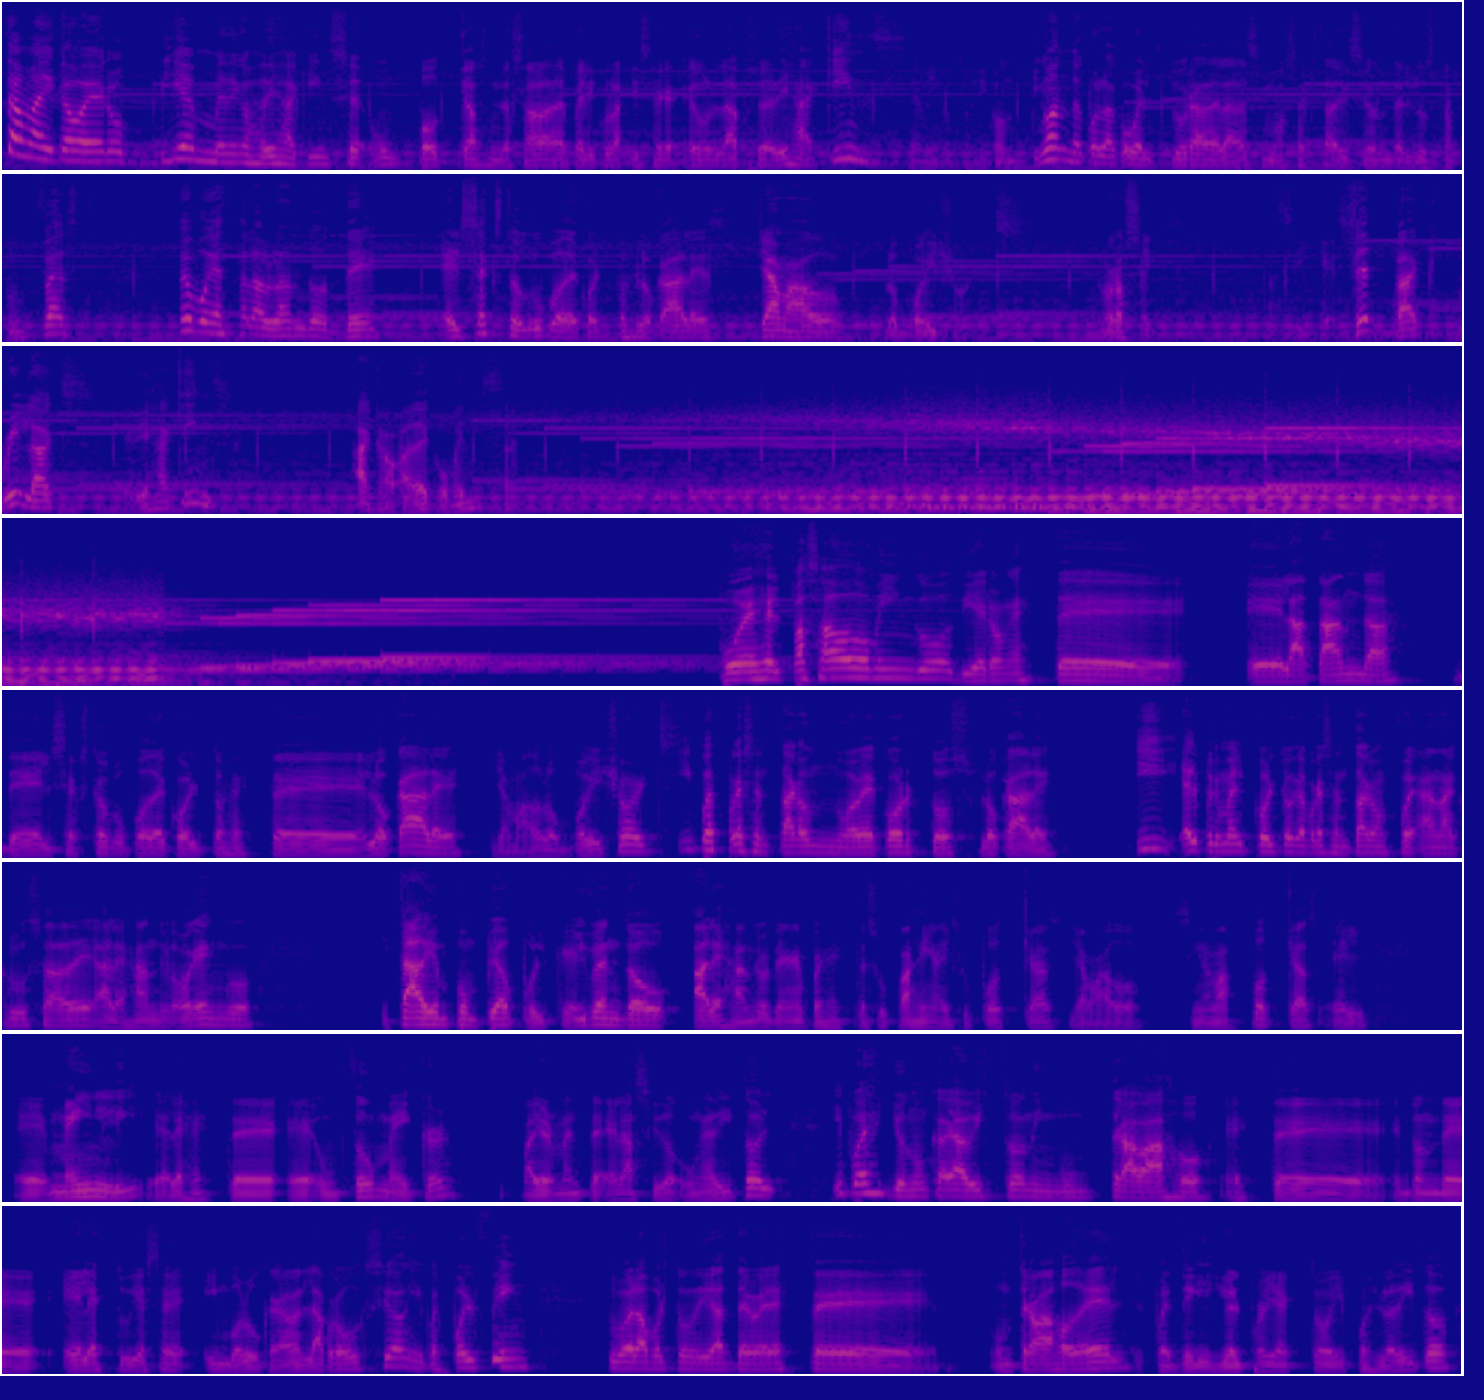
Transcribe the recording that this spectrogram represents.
Damas y caballeros, bienvenidos a 10 a 15, un podcast donde se habla de películas y series en un lapso de 10 a 15 minutos. Y continuando con la cobertura de la decimosexta edición del Luzca Film Fest, hoy voy a estar hablando de el sexto grupo de cortos locales llamado Los Body Shorts, número 6. Así que sit back, relax, que 10 a 15 acaba de comenzar. Pues el pasado domingo dieron este eh, la tanda del sexto grupo de cortos este, locales llamado Los Body Shorts y pues presentaron nueve cortos locales y el primer corto que presentaron fue Ana Cruza de Alejandro Orengo y estaba bien pompeado porque even though Alejandro tiene pues este su página y su podcast llamado Cinemas Podcast, él eh, mainly él es este eh, un filmmaker, mayormente él ha sido un editor y pues yo nunca había visto ningún trabajo este, en donde él estuviese involucrado en la producción y pues por fin tuve la oportunidad de ver este un trabajo de él. Él pues dirigió el proyecto y pues lo editó.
